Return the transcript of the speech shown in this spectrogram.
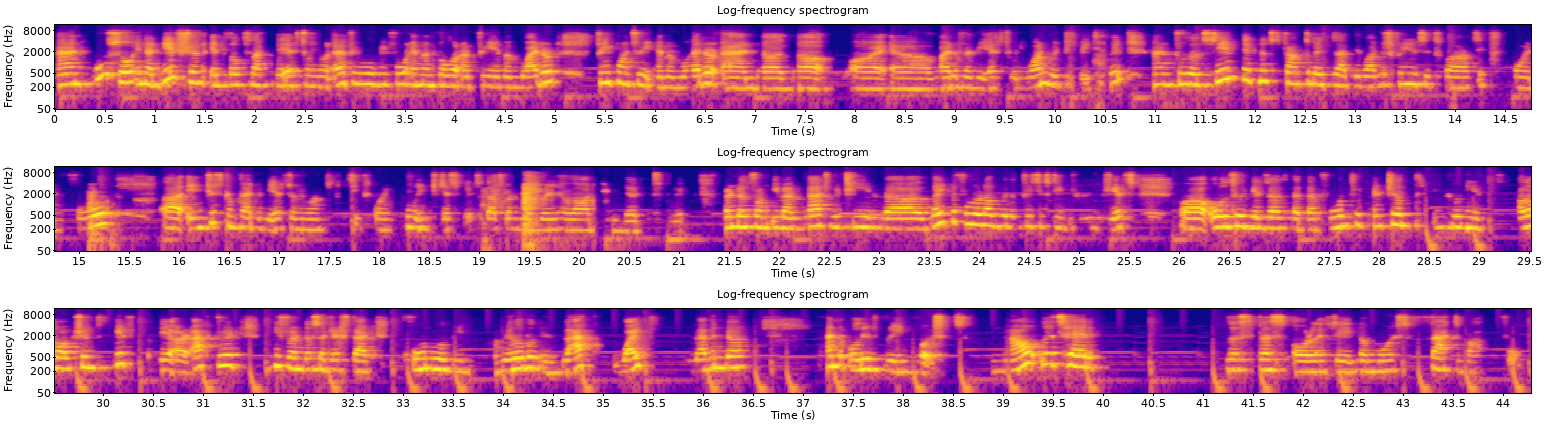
And also, in addition, it looks like the S21 FE will be 4 mm taller and 3 mm wider, 3.3 mm wider, and uh, the uh, wider than the S21, which is basically, and to the same thickness translates that the larger screen is 6, uh, 6.4 uh, inches compared to the S21 6.2 inch display. So that's going to be a very large display. Render from Evan Blass, which he uh, later followed up with a 360 degree shift, uh, also gives us that the phone's potential, including its color options, if they are accurate, the render suggests that the phone will be available in black, white, lavender, and olive green versions. Now let's head the best or let's say the most fact about the phone.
